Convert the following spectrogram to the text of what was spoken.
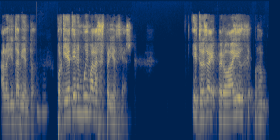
al ayuntamiento, porque ya tienen muy malas experiencias. Y entonces, pero hay, bueno,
